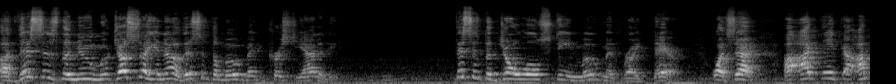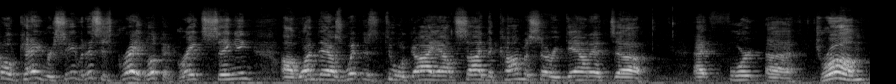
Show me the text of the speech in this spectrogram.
uh, this is the new move. Just so you know, this is the movement in Christianity. This is the Joel Osteen movement right there. What's that? I I think I'm okay receiving. This is great. Look at great singing. Uh, one day I was witness to a guy outside the commissary down at uh, at Fort uh, Drum,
